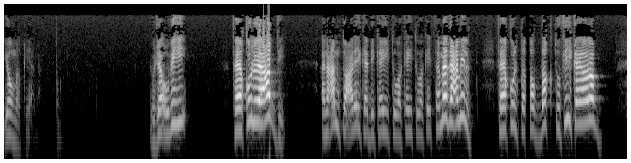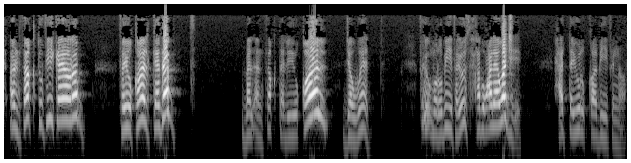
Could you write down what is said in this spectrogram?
يوم القيامة. يجاء به فيقول يا عبدي أنعمت عليك بكيت وكيت وكيت فماذا عملت؟ فيقول تصدقت فيك يا رب أنفقت فيك يا رب فيقال كذبت. بل أنفقت ليقال جواد فيؤمر به فيسحب على وجهه حتى يلقى به في النار.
